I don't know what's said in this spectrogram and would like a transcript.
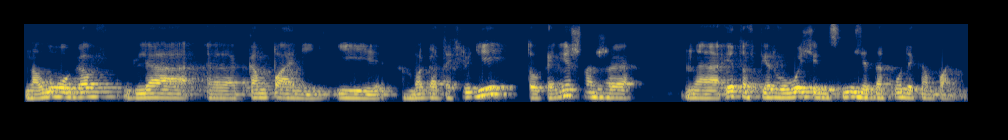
налогов для э, компаний и богатых людей, то, конечно же, э, это в первую очередь снизит доходы компаний.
